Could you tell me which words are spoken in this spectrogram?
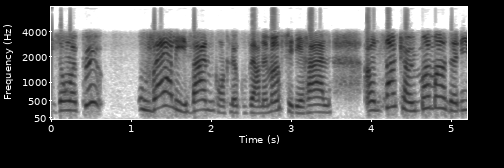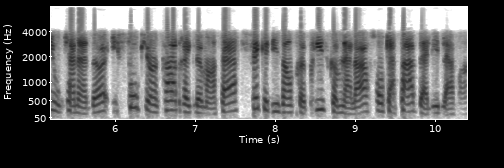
ils ont un peu ouvert les vannes contre le gouvernement fédéral en disant qu'à un moment donné au Canada, il faut qu'il y ait un cadre réglementaire qui fait que des entreprises comme la leur sont capables d'aller de l'avant.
